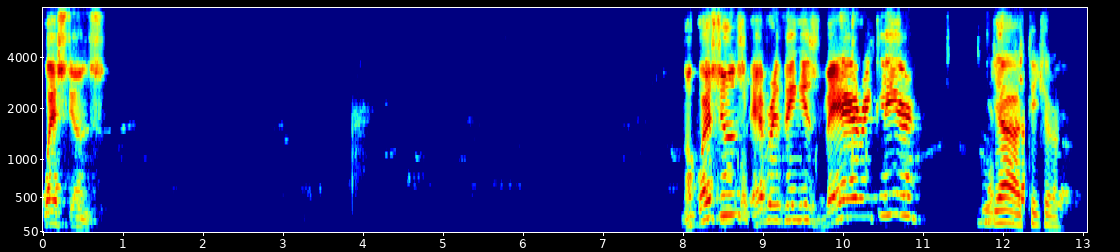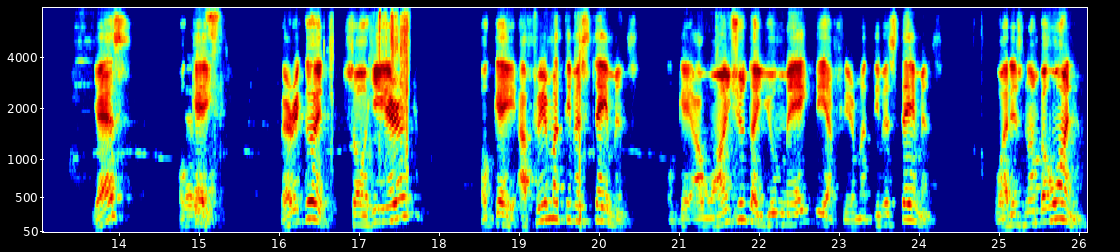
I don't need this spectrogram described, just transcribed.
Questions? No questions? Everything is very clear? Yeah, teacher. Yes? Okay, Yes. very good. So here, okay, affirmative statements. Okay, I want you that you make the affirmative statements. What is number one?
